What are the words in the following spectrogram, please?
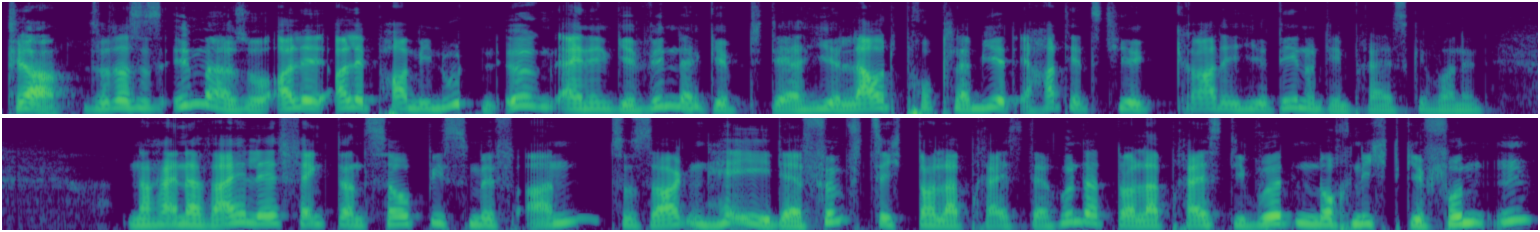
klar. So dass es immer so alle, alle paar Minuten irgendeinen Gewinner gibt, der hier laut proklamiert, er hat jetzt hier gerade hier den und den Preis gewonnen. Nach einer Weile fängt dann Soapy Smith an zu sagen, hey, der 50-Dollar-Preis, der 100-Dollar-Preis, die wurden noch nicht gefunden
